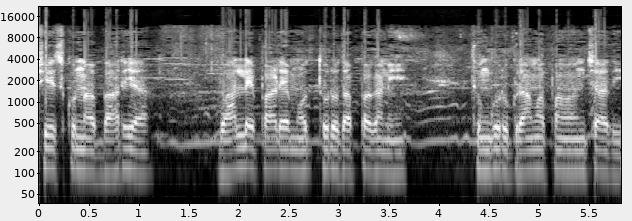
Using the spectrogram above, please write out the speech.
చేసుకున్న భార్య వాళ్ళే పాడే మొత్తురు తప్ప తుంగూరు గ్రామ పంచాయతీ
